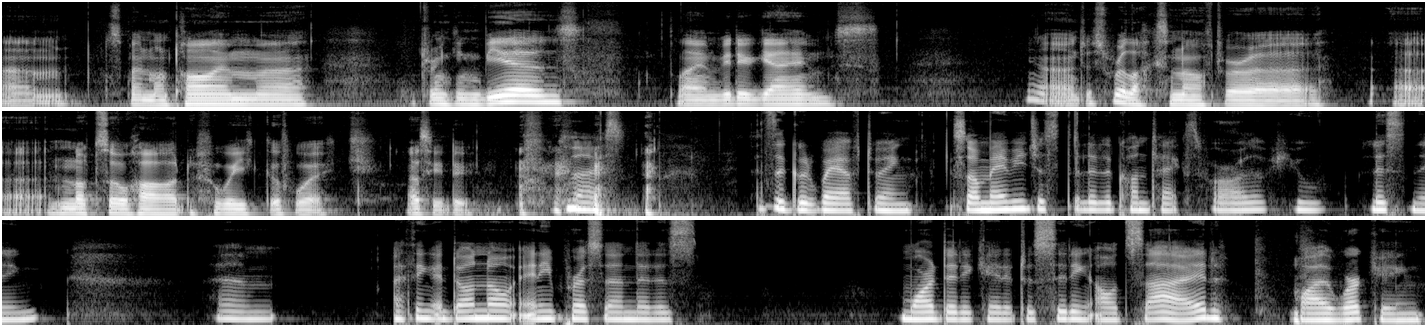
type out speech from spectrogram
Um, spent my time uh, drinking beers, playing video games, you know, just relaxing after a, a not so hard week of work, as you do. nice. That's a good way of doing. So maybe just a little context for all of you listening. Um, I think I don't know any person that is more dedicated to sitting outside while working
